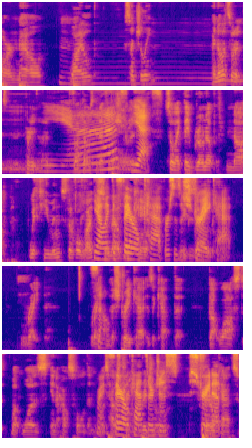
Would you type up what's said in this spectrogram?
are now hmm. Wild, essentially? I know that's what it's pretty- I thought that was the definition of it. Yes. so like they've grown up not with humans their whole life. Yeah, so like the now you feral can't- cat versus a stray Exactly. cat. Right. Right. So- A stray cat is a cat that got lost but was in a household and Right. was house Feral trained cats are just straight up. Feral up cats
